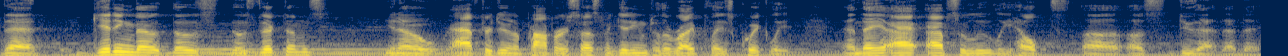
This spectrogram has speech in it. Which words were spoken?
that getting the, those those victims, you know, after doing a proper assessment, getting them to the right place quickly, and they absolutely helped uh, us do that that day.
